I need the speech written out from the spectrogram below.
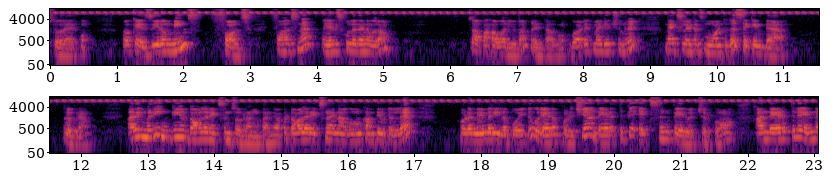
ஸ்டோர் ஆகிருக்கும் ஓகே ஜீரோ மீன்ஸ் ஃபால்ஸ் ஃபால்ஸ்னா எல்ஸ்குள்ள தானே வரும்? ஸோ அப்போ ஹவர் யூ தான் பிரிண்ட் ஆகும். Got it my dear children next let us move on to the second program அதே மாதிரி இங்கேயும் டாலர் எக்ஸ்ன்னு சொல்கிறாங்க பாருங்க. அப்போ டாலர் எக்ஸ்னா என்ன ஆகும் கம்ப்யூட்டரில் ஓட மெமரியில போயிட்டு ஒரு இடம் பிடிச்சி அந்த இடத்துக்கு எக்ஸ்ன்னு பேர் வச்சிருக்கோம். அந்த இடத்துல என்ன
